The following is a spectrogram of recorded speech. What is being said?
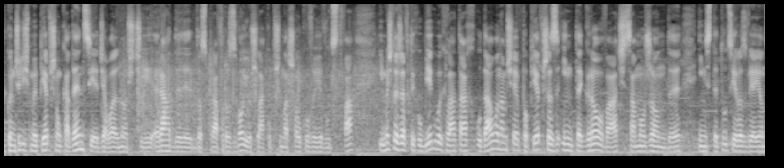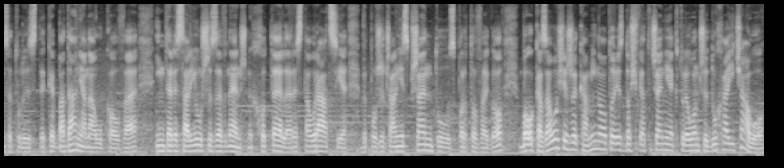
Zakończyliśmy pierwszą kadencję działalności Rady do Spraw Rozwoju Szlaku przy Marszałku Województwa i myślę, że w tych ubiegłych latach udało nam się po pierwsze zintegrować samorządy, instytucje rozwijające turystykę, badania naukowe, interesariuszy zewnętrznych, hotele, restauracje, wypożyczalnie sprzętu sportowego, bo okazało się, że Camino to jest doświadczenie, które łączy ducha i ciało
